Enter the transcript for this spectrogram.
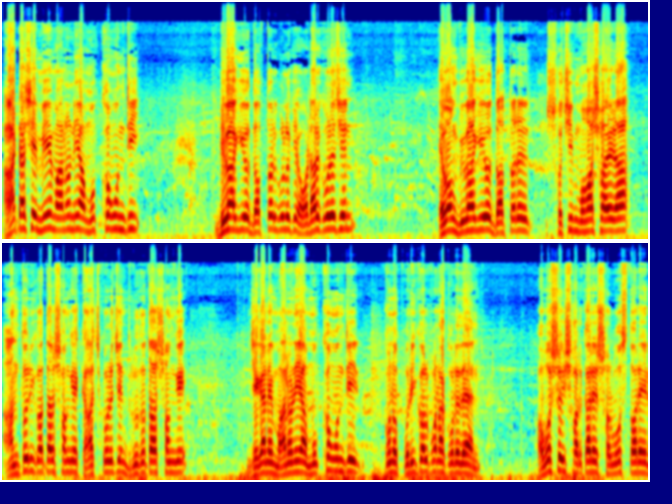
আটাশে মে মাননীয় মুখ্যমন্ত্রী বিভাগীয় দপ্তরগুলোকে অর্ডার করেছেন এবং বিভাগীয় দপ্তরের সচিব মহাশয়রা আন্তরিকতার সঙ্গে কাজ করেছেন, দ্রুততার সঙ্গে। যেখানে মাননীয় মুখ্যমন্ত্রীর কোনো পরিকল্পনা করে দেন, অবশ্যই সরকারের সর্বস্তরের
